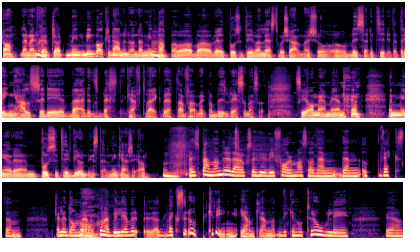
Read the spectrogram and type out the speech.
ja, nej, men mm. självklart, min, min bakgrund är annorlunda. Min mm. pappa var, var väldigt positiv, han läste på Chalmers och, och visade tidigt att Ringhals är det världens bästa kraftverk, berättade han för mig på bilresorna. Så, så jag har med mig en, en, en mer en eh, positiv grundinställning kanske. Ja. Mm. Det är spännande det där också hur vi formas av den, den uppväxten eller de ja. människorna vi lever, växer upp kring egentligen. Vilken otrolig, eh,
